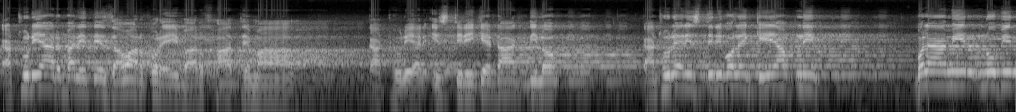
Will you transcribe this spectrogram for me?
কাঠুরিয়ার বাড়িতে যাওয়ার পরে এবার ফাতেমা কাঠুরিয়ার স্ত্রীকে ডাক দিল। কাঠুরিয়ার স্ত্রী বলে, কে আপনি? বলে, আমির নবীর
